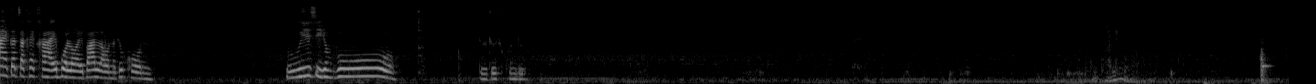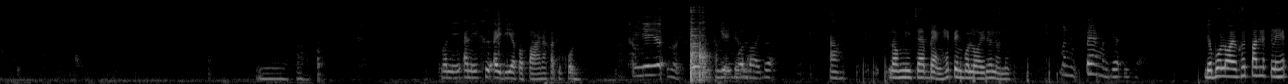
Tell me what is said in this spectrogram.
ายๆก็จะคล้ายๆบัวลอยบ้านเรานะทุกคน อุ้ยสีชมพู ดูทุกคนดูวันนี้อันนี้คือไอเดียป๊าป๊านะคะทุกคนทำเยอะๆหน่อยทำเยอะๆบลอยด้วยอะเรามีจะแบ่งให้เป็นบัวลอยด้วยเหรอลูกมันแป้งมันเยอะเดี๋ยวบัวลอยค่อยปั้นเล็ก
